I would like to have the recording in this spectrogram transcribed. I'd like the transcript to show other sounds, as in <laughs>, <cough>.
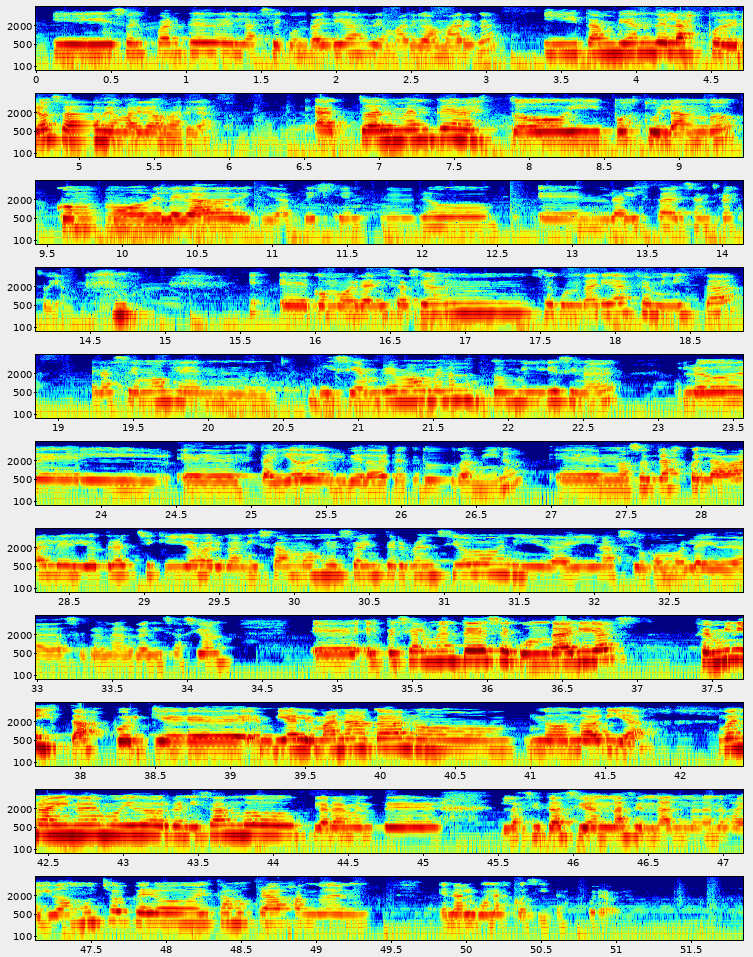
y soy parte de las secundarias de Marga Marga y también de las poderosas de Marga Marga. Actualmente me estoy postulando como delegada de equidad de género en la lista del centro de estudiantes. <laughs> Eh, como organización secundaria feminista nacemos en diciembre más o menos 2019 luego del eh, estallido del violador en tu camino. Eh, nosotras con la Vale y otras chiquillas organizamos esa intervención y de ahí nació como la idea de hacer una organización eh, especialmente de secundarias feministas, porque en vía alemana acá no, no, había. Bueno, ahí nos hemos ido organizando, claramente la situación nacional no nos ayuda mucho, pero estamos trabajando en, en algunas cositas por ahora.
